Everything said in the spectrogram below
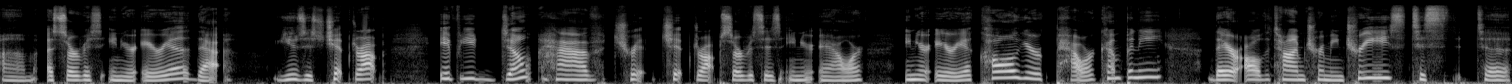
um, a service in your area that uses ChipDrop. If you don't have tri- ChipDrop services in your hour in your area, call your power company. They're all the time trimming trees to to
